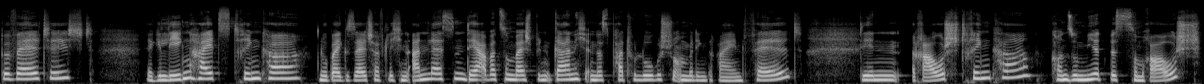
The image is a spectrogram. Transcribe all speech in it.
bewältigt, der Gelegenheitstrinker, nur bei gesellschaftlichen Anlässen, der aber zum Beispiel gar nicht in das Pathologische unbedingt reinfällt, den Rauschtrinker, konsumiert bis zum Rausch,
